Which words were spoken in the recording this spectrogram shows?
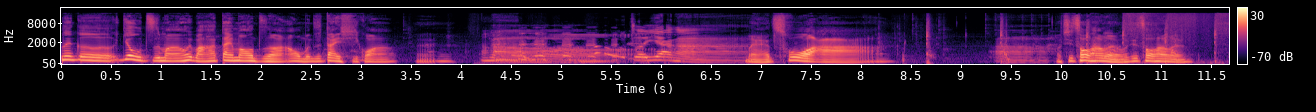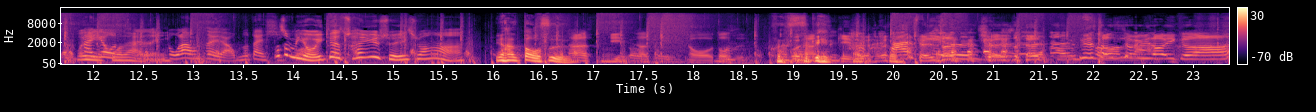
那个柚子吗？会把它戴帽子吗？啊，我们是戴西瓜。嗯，哦，这样啊，没错啊。啊，我去凑他们，我去凑他们，我太幼也过来了，多浪费啊！我们都带西瓜。我怎么有一个穿玉水装啊？因为他是斗士，他的 skin，他的 skin，哦，都是，哦是给 skin，他全身全身，因为上次就遇到一个啊，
